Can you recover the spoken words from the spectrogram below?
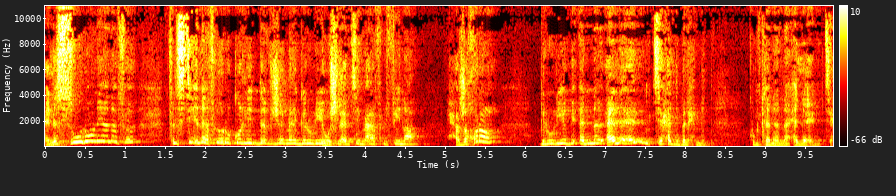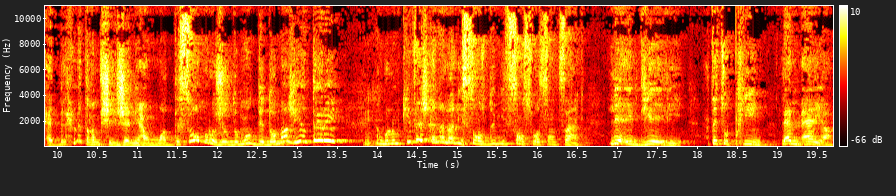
علاش سولوني أنا في, في الاستئناف ال recours اللي دا في الجامعة قالوا لي واش لعبتي معاه في ال finale. حاجة أخرى قالوا لي بان على علم اتحاد بن أحمد. كون كان أنا على علم اتحاد بن أحمد غنمشي للجامعة mois décembre je demande des dommages-intérêts نقول لهم كيفاش أنا la licence 2165 لاعب ديالي عطيته prime لعب معايا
